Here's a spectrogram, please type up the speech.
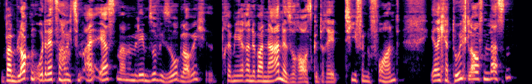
beim Blocken oder letztens habe ich zum ersten Mal in meinem Leben sowieso, glaube ich, Premiere eine Banane so rausgedreht, tief in Vorhand. Erich hat durchlaufen lassen,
